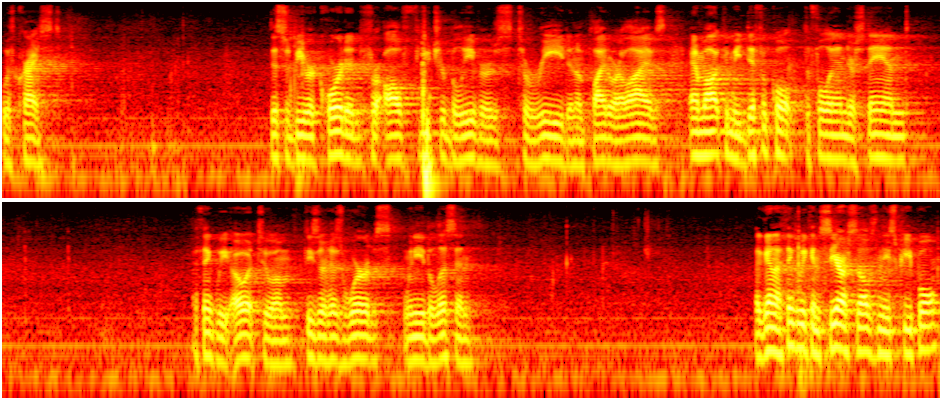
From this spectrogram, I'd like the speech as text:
with Christ. This would be recorded for all future believers to read and apply to our lives. And while it can be difficult to fully understand, I think we owe it to him. These are his words. We need to listen. Again, I think we can see ourselves in these people.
